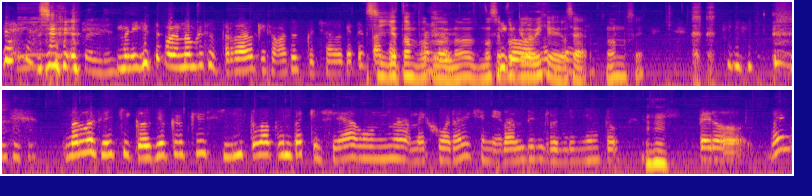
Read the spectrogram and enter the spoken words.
Me dijiste por un nombre súper raro que jamás he escuchado. ¿Qué te pasa? Sí, yo tampoco, no, no sé Digo, por qué lo no dije, sé. o sea, no, no sé. No lo sé, chicos. Yo creo que sí, todo apunta a que sea una mejora en general del rendimiento. Ujú. Pero bueno,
